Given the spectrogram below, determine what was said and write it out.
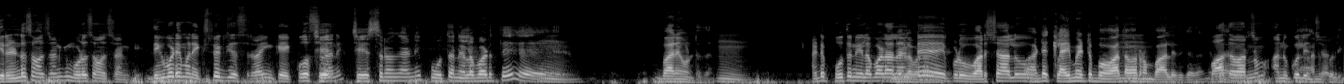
ఈ రెండో సంవత్సరానికి మూడో సంవత్సరానికి. దిగుబడి ఏమైనా ఎక్స్పెక్ట్ చేస్తారా? ఇంకా ఎక్కువ వస్తుందని? చేస్తున్నాం కానీ పూత నిలబడితే బాగానే ఉంటుంది. అంటే పూత నిలబడాలంటే నిలబడాలి. ఇప్పుడు వర్షాలు అంటే క్లైమేట్ వాతావరణం బాగాలేదు కదండి. వాతావరణం అనుకూలించాలి.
